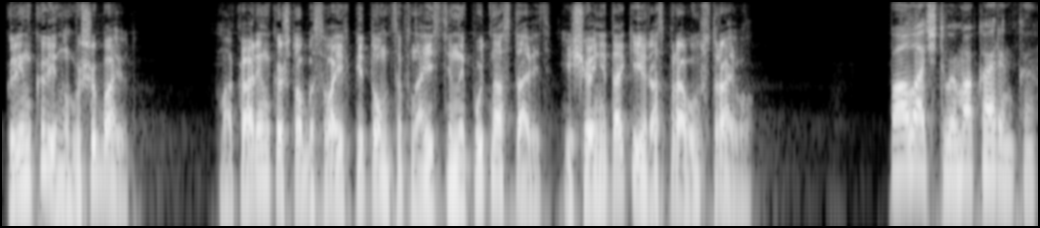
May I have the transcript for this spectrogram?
Клин клином вышибают. Макаренко, чтобы своих питомцев на истинный путь наставить, еще и не такие расправы устраивал. «Палач твой, Макаренко»,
